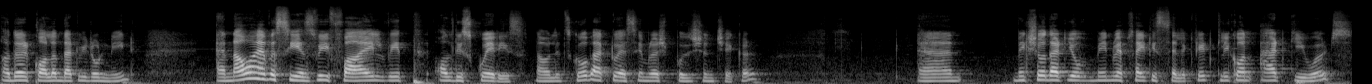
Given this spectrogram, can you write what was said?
other column that we don't need. And now I have a CSV file with all these queries. Now let's go back to SEMrush position checker and make sure that your main website is selected. Click on add keywords.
